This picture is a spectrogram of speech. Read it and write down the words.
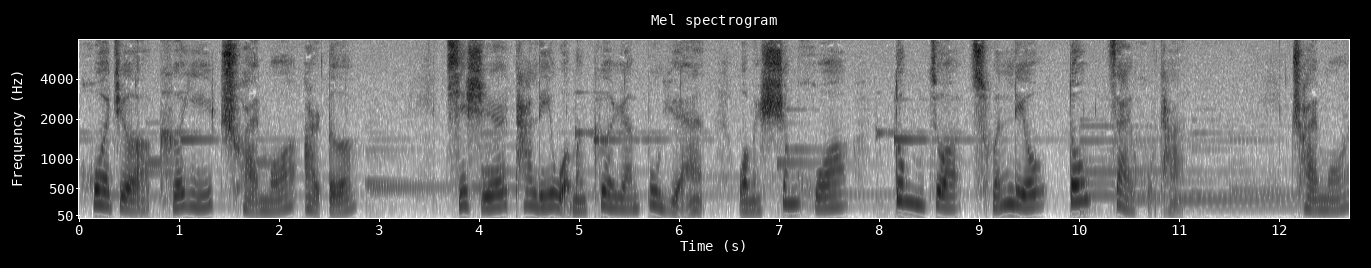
或者可以揣摩而得，其实它离我们个人不远，我们生活、动作、存留都在乎它。揣摩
